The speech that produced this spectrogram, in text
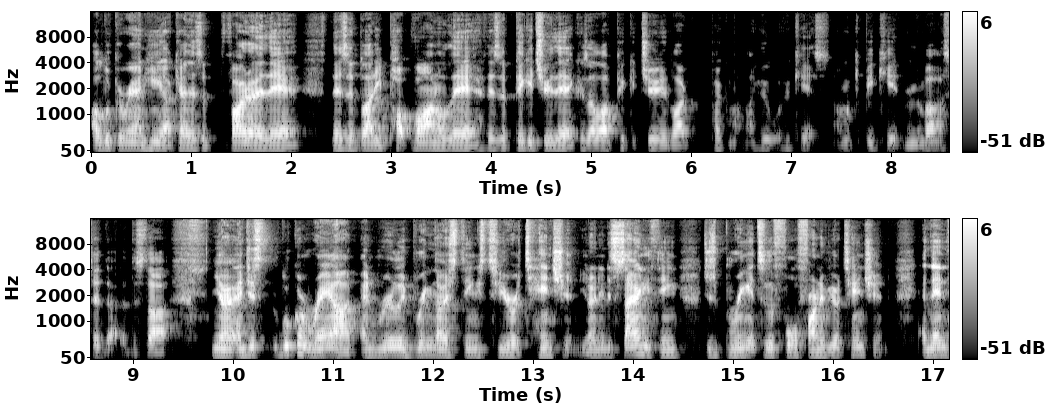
I look around here. Okay, there's a photo there. There's a bloody pop vinyl there. There's a Pikachu there because I love Pikachu. Like Pokemon. Like who, who cares? I'm a big kid. Remember, I said that at the start. You know, and just look around and really bring those things to your attention. You don't need to say anything. Just bring it to the forefront of your attention, and then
